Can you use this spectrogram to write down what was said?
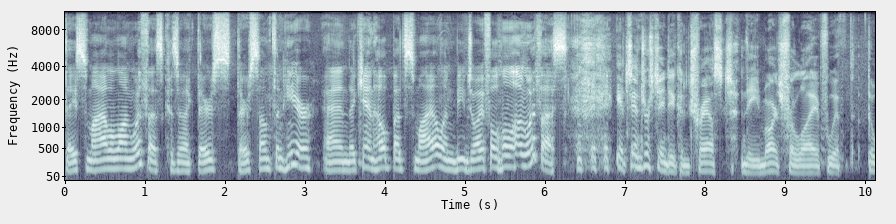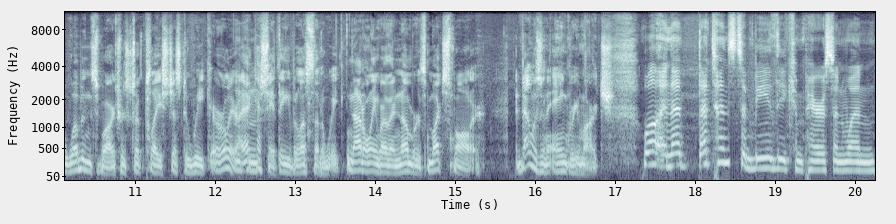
they smile along with us because they're like there's there's something here and they can't help but smile and be joyful along with us. It's interesting to contrast the march for life with the women's march which took place just a week earlier. Mm-hmm. i guess i think even less than a week. Not only were their numbers much smaller that was an angry march. Well, and that that tends to be the comparison when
